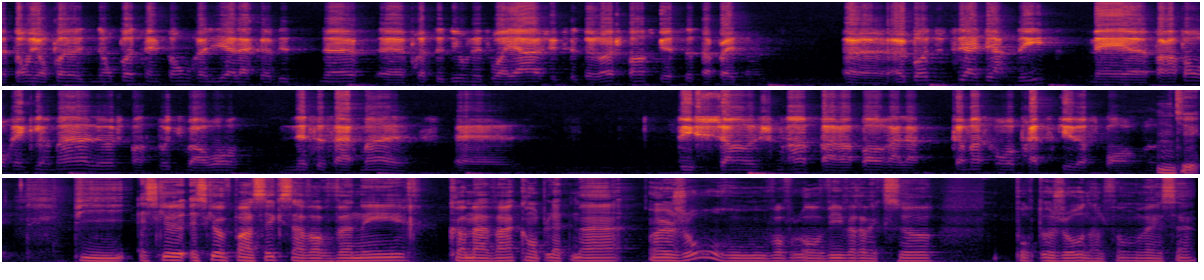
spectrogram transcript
mettons, ils n'ont pas, pas de symptômes reliés à la COVID-19, procéder au nettoyage, etc. Je pense que ça, ça peut être un, un bon outil à garder. Mais par rapport au règlement, là, je pense pas qu'il va y avoir nécessairement euh, des changements par rapport à la, comment est-ce qu'on va pratiquer le sport. OK. Puis, est-ce que, est-ce que vous pensez que ça va revenir comme avant complètement un jour ou va falloir vivre avec ça pour toujours, dans le fond, Vincent?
